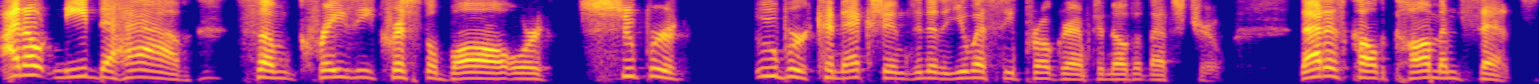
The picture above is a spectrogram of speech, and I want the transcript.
I don't need to have some crazy crystal ball or super uber connections into the USC program to know that that's true. That is called common sense.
